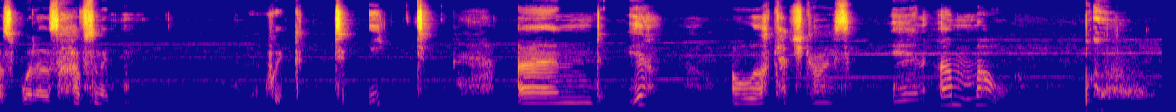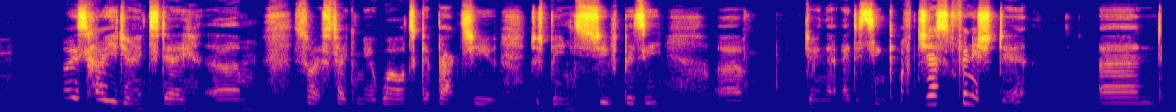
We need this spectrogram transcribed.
as well as have something quick to eat, and yeah, I'll uh, catch you guys in a mo. Guys, how are you doing today? Um, sorry it's taken me a while to get back to you. Just been super busy um, doing that editing. I've just finished it, and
